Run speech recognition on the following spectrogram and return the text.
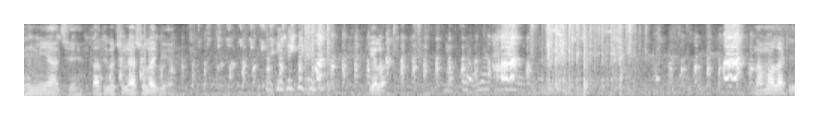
ঘুমিয়ে আছে। তাড়াতাড়ি চলে আসো লাইভে কি হলো? নামো লাঠি।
